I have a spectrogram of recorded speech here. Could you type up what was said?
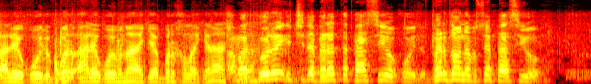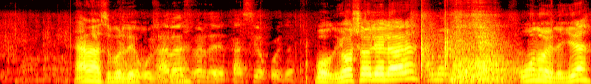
Hali qo'ydi. Bir hali qo'y bilan aka bir xil ekan. Ammo ko'ring, ichida birorta pasi yo'q qo'ydi. Bir dona bo'lsa ham pasi yo'q. Hammasi birdek qo'ydi. Hammasi birday, pasi yo'q qo'ydi. Bo'ldi. Yosh oilalari 10 oylik. 10 oylik, ya.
